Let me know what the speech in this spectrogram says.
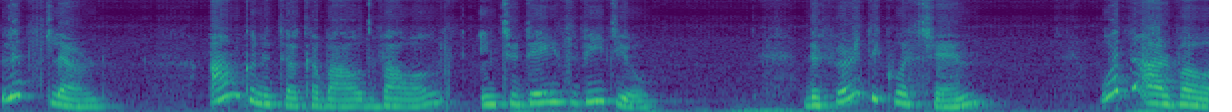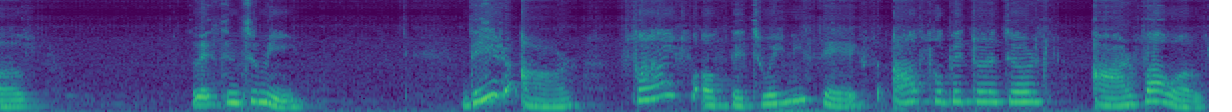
Let's learn. I'm going to talk about vowels in today's video. The first question what are vowels? Listen to me. There are five of the 26 alphabet letters are vowels.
